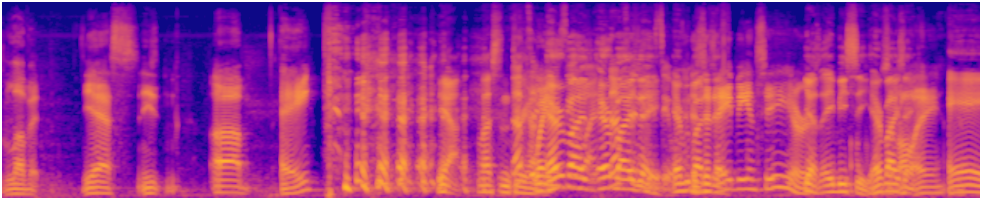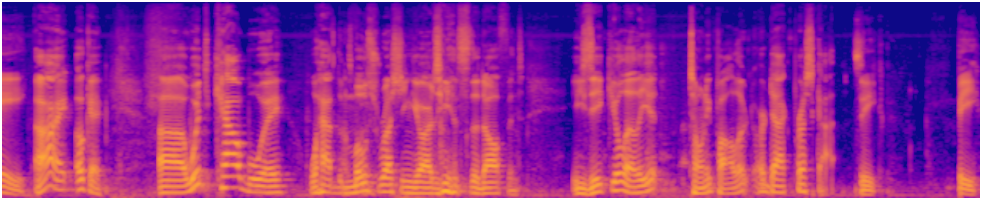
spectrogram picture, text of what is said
Love it. Yes. Uh, A? Yeah, less than 300. an easy Everybody's- one. everybody's A. easy one. Everybody- Is it A, B, and C? Or Yes, ABC. Everybody's all A. A. A. All right, okay. Uh, which Cowboy will have the most rushing yards against the Dolphins? Ezekiel Elliott, Tony Pollard, or Dak Prescott? Zeke. B.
